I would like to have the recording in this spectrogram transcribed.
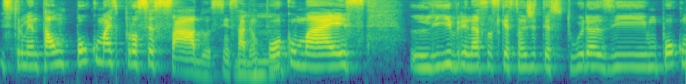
instrumental um pouco mais processado, assim, sabe, um pouco mais livre nessas questões de texturas e um pouco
